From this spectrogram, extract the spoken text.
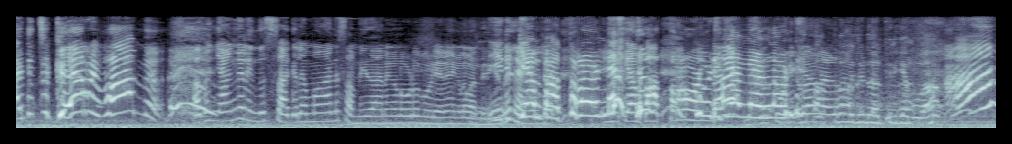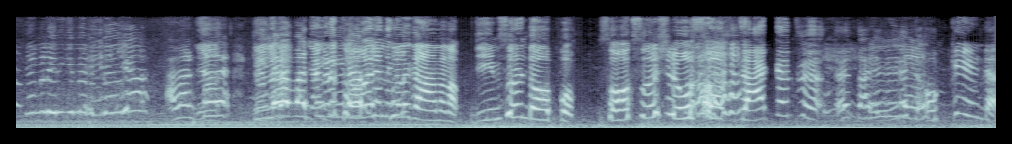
അടിച്ച് കേറി വാന്ന്. അപ്പൊ ഞങ്ങൾ ഇന്ന് സകലമാന സംവിധാനങ്ങളോടും കൂടിയാണ് ഞങ്ങൾ വന്നിരിക്കുന്നത്. പത്രമുണ്ട്. കുടിക്കാൻ വെള്ളമുണ്ട്. കുടിക്കാൻ വെള്ളം. വെച്ചിട്ട് നിർത്തിയിരിക്കാൻ പോവാ. ഞങ്ങൾ കിലോ നിങ്ങൾ കാണണം. ജീൻസും ടോപ്പും സോക്സും ഷൂസും ജാക്കറ്റ് ഒക്കെ ഉണ്ട്.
